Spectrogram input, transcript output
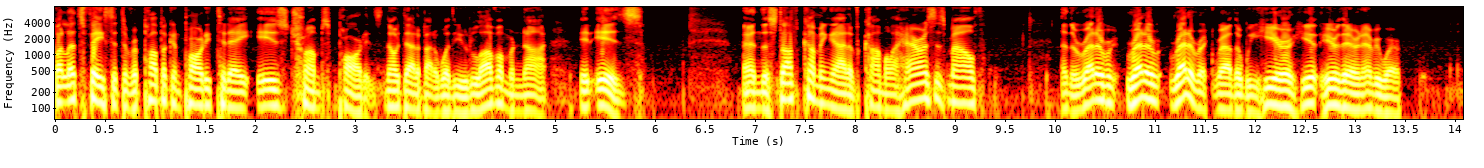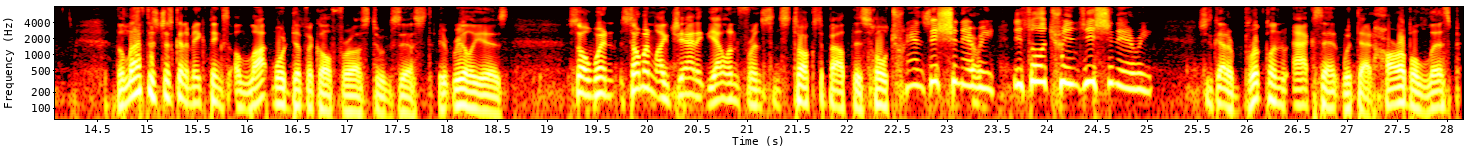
but let's face it, the Republican Party today is Trump's party. There's no doubt about it. Whether you love him or not, it is. And the stuff coming out of Kamala Harris's mouth and the rhetoric, rhetoric, rhetoric rather, we hear here, here, there, and everywhere. The left is just going to make things a lot more difficult for us to exist. It really is. So when someone like Janet Yellen, for instance, talks about this whole transitionary, it's all transitionary. She's got a Brooklyn accent with that horrible lisp,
